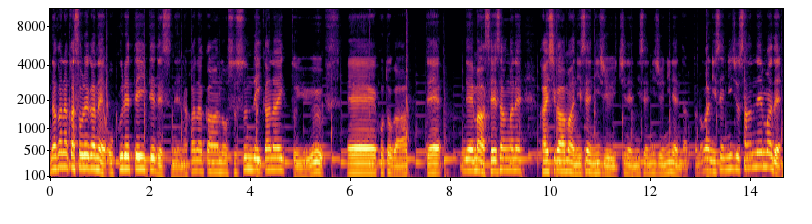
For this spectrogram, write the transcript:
なかなかそれがね遅れていてですねなかなかあの進んでいかないという、えー、ことがあってでまあ生産がね開始がまあ2021年、2022年だったのが2023年まで、ね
